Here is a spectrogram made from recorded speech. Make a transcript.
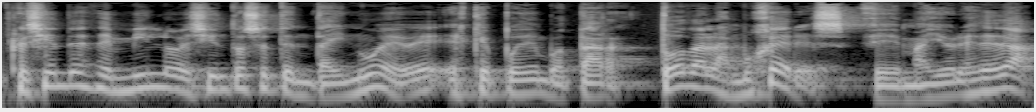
Recién desde 1979 es que pueden votar todas las mujeres eh, mayores de edad,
